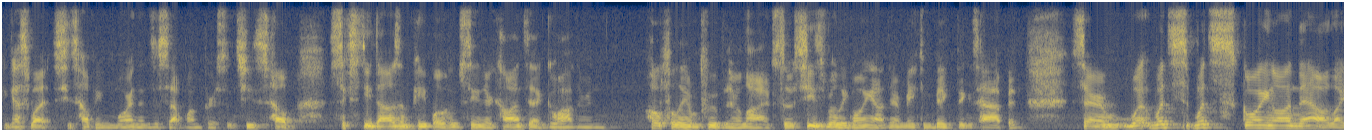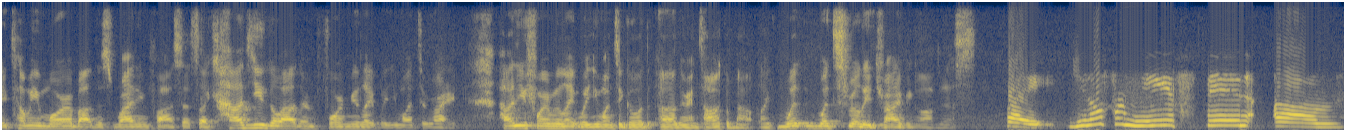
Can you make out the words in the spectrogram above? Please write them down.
And guess what? She's helping more than just that one person. She's helped 60,000 people who've seen their content go out there and hopefully improve their lives. So she's really going out there and making big things happen. Sarah, what, what's what's going on now? Like, tell me more about this writing process. Like, how do you go out there and formulate what you want to write? How do you formulate what you want to go out there and talk about? Like, what what's really driving all this? Right. You know, for me, it's been. Um,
